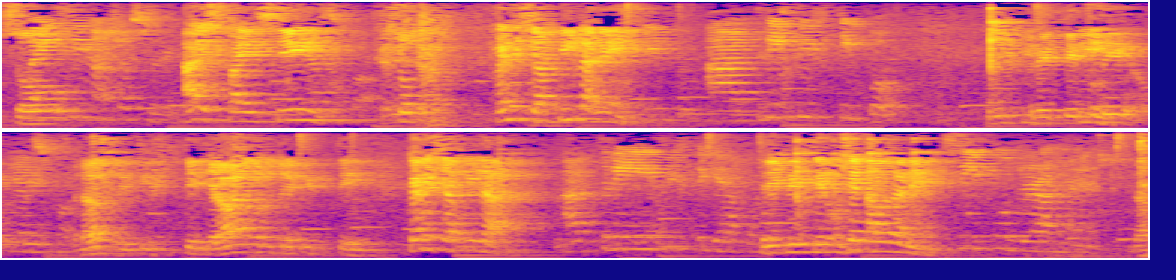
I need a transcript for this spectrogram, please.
So- Spicy na siya, sir. Ah, spicy. So, kanina siya, pila eh. Ah, 350 po. 350. Yes po. Wala, 350. Kailangan na ito 350. Kanina siya, pila. Ah, 350 kaya po. 350. O siya tawagan eh. Seafood ramen. Da.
